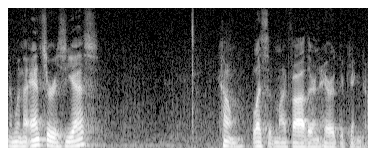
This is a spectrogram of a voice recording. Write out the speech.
And when the answer is yes, Come, blessed my Father, inherit the kingdom.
